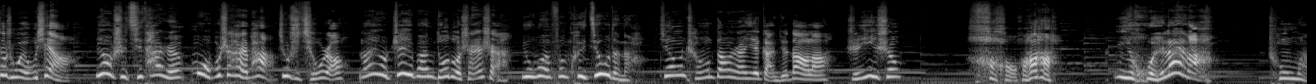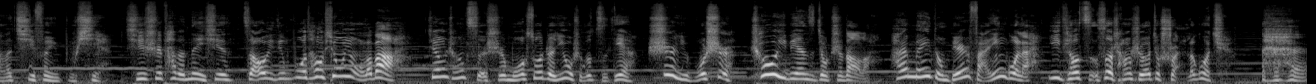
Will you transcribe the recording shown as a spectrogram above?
就是魏无羡啊！要是其他人，莫不是害怕，就是求饶，哪有这般躲躲闪闪又万分愧疚的呢？江澄当然也感觉到了，只一声：“好啊，你回来了。”充满了气愤与不屑。其实他的内心早已经波涛汹涌了吧？江澄此时摩挲着右手的紫电，是与不是，抽一鞭子就知道了。还没等别人反应过来，一条紫色长蛇就甩了过去。嘿嘿，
